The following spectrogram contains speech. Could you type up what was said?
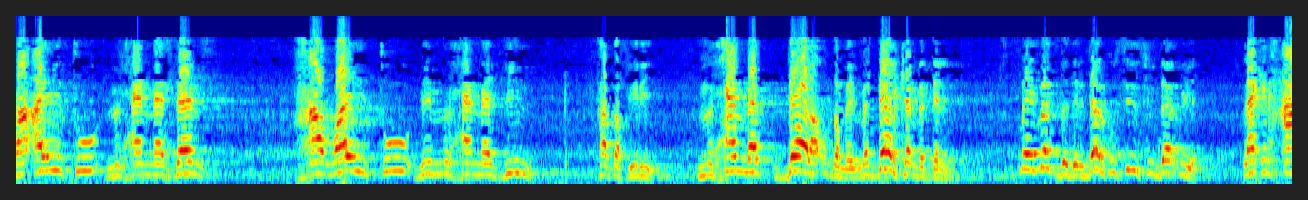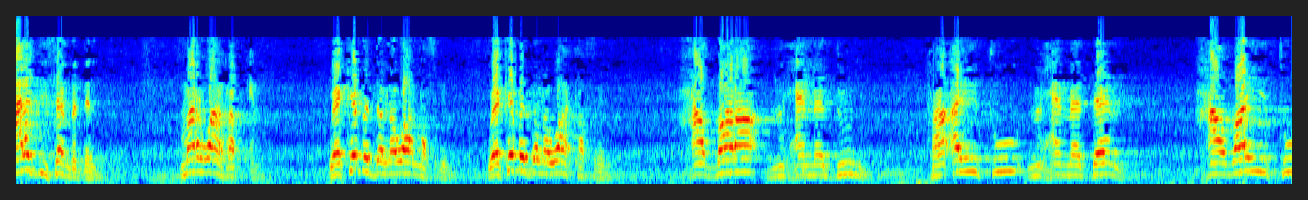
ra'aytu muxamadan xadaytu bimuxamadin hadda fiiri. Muxamed daala u dambeeya ma daalkaan bedelin. May mad bedelin daalku sidiisuu daal u yahay. Laakiin xaaladiisaan bedelin. Mar waa rabcin waa ka bedelna waa nasbin. Waa ka bedelna waa kasrin xadara muxamadun ra'aytu muxamadan xadaytu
